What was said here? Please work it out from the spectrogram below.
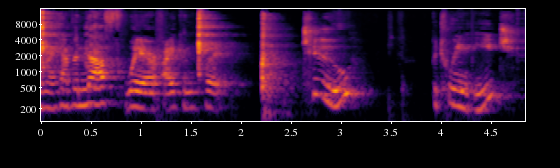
And I have enough where I can put two between each.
